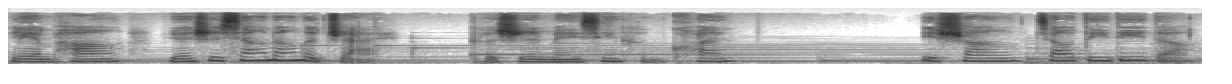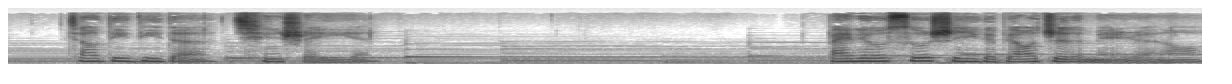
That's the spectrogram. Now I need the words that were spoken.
脸庞原是相当的窄，可是眉心很宽，一双娇滴滴的、娇滴滴的清水眼。白流苏是一个标致的美人哦，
